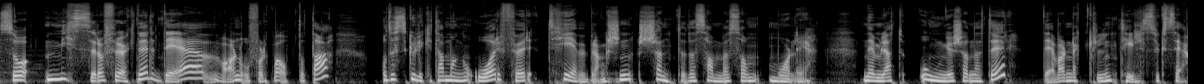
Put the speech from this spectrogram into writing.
Så misser og frøkner, det var noe folk var opptatt av. Og det skulle ikke ta mange år før TV-bransjen skjønte det samme som Morley, nemlig at unge skjønnheter, det var nøkkelen til suksess.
